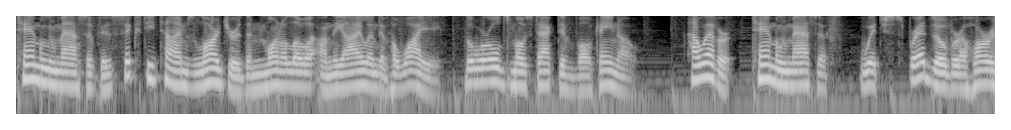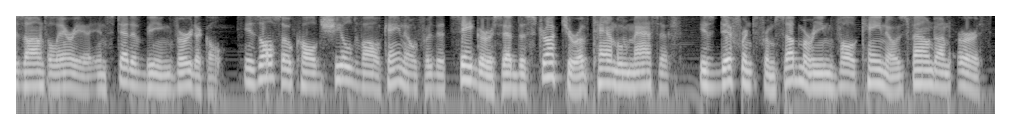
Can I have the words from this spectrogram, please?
Tamu Massif is 60 times larger than Mauna Loa on the island of Hawaii, the world's most active volcano. However, Tamu Massif, which spreads over a horizontal area instead of being vertical, is also called shield volcano for the Sager said the structure of Tamu Massif is different from submarine volcanoes found on Earth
